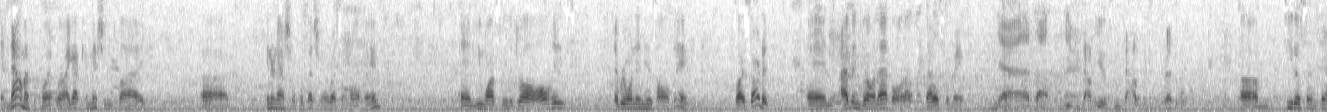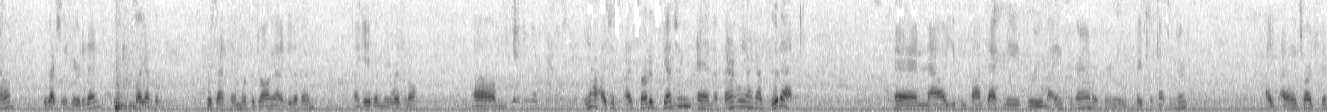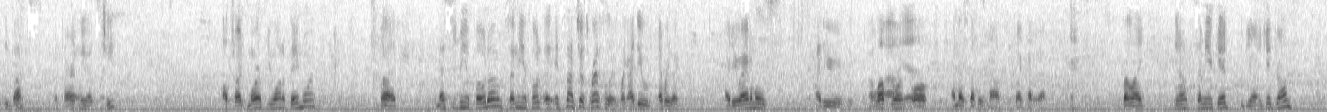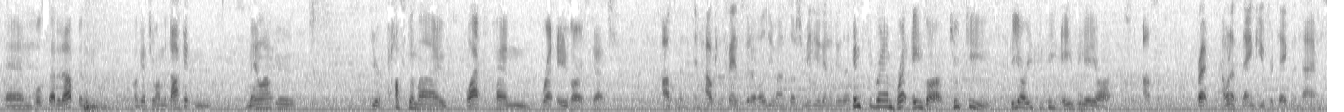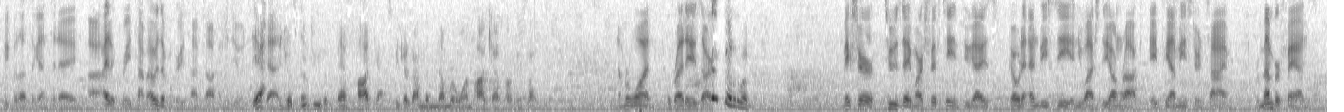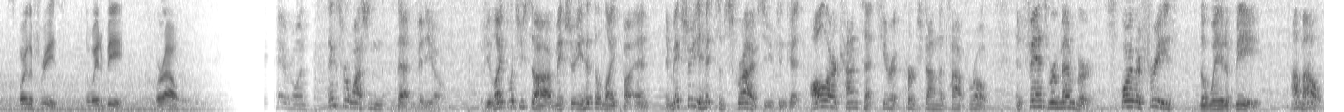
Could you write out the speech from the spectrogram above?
And now I'm at the point where I got commissioned by uh, International Professional Wrestling Hall of Fame and he wants me to draw all his everyone in his Hall of Fame. So I started, and I've been going at. Well, that's that was for me. yeah, that's awesome. You can tell he is fantastic. It's incredible. Um, Tito Santana was actually here today, so I got to present him with the drawing that I did of him. I gave him the original. Um, yeah, I just I started sketching, and apparently I got good at it. And now you can contact me through my Instagram or through Facebook Messenger. I, I only charge 50 bucks. Apparently that's cheap. I'll charge more if you want to pay more. But message me a photo, send me a photo. It's not just wrestlers. Like I do everything. I do animals. I do Oh, loved wow, one. yeah. Well, I messed up his mouth, so I cut it out. but like, you know, send me your kid if you want your kid drawn, and we'll set it up, and I'll get you on the docket and mail out your your customized black pen Brett Azar sketch. Awesome. And, and how can fans get a hold of you on social media? Going to do this? Instagram Brett Azar, two T's, B R E T T A Z A R. Awesome. Brett, I want to thank you for taking the time to speak with us again today. Uh, I had a great time. I always have a great time talking with you and Yeah, because So, we do the best podcast because I'm the number one podcast on this site. number one, Brett Azar. Number one. Make sure Tuesday, March 15th, you guys go to NBC and you watch The Young Rock, 8 p.m. Eastern Time. Remember, fans, spoiler freeze, the way to be. We're out. Hey everyone, thanks for watching that video. If you liked what you saw, make sure you hit the like button And make sure you hit subscribe so you can get all our content here at Perched on the Top Rope. And fans, remember, spoiler freeze the way to be. I'm out.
